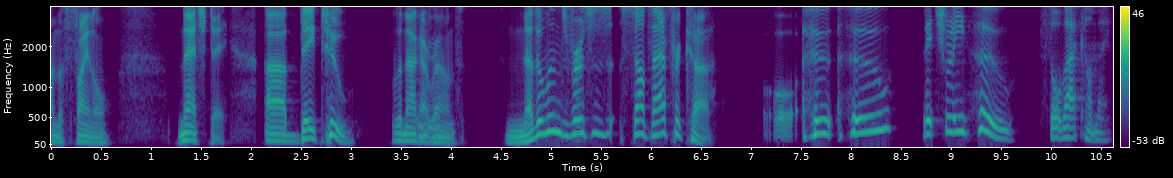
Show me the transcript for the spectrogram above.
on the final match day. Uh, day two of the knockout rounds, Netherlands versus South Africa. Or who who literally who saw that coming?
